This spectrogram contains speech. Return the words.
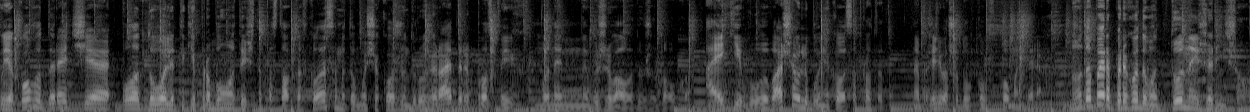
у якого, до речі, була доволі таки проблематична поставка з колесами, тому що кожен другий райдер просто їх вони не виживали дуже довго. А які були ваші улюблені колеса проти? Напишіть вашу думку в коментарях. Ну а тепер переходимо до найжирнішого.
